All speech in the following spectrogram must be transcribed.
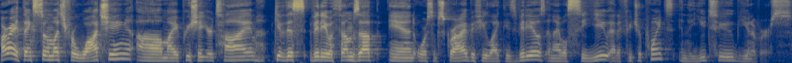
All right, thanks so much for watching. Um, I appreciate your time. Give this video a thumbs up and or subscribe if you like these videos, and I will see you at a future point in the YouTube universe.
